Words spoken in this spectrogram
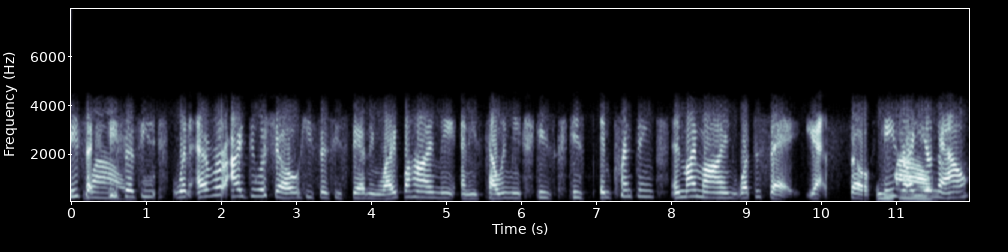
he said Wow. he says he whenever I do a show, he says he's standing right behind me and he's telling me he's he's imprinting in my mind what to say. Yes. So he's right here now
